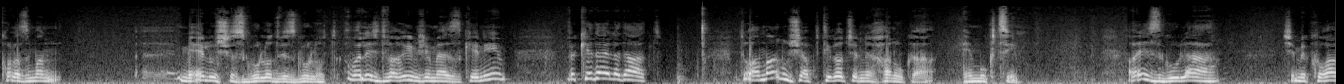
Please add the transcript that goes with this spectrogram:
כל הזמן אה, מאלו שסגולות וסגולות, אבל יש דברים שמהזקנים, וכדאי לדעת. טוב, אמרנו שהפתילות של נר חנוכה הם מוקצים. אבל יש סגולה שמקורה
